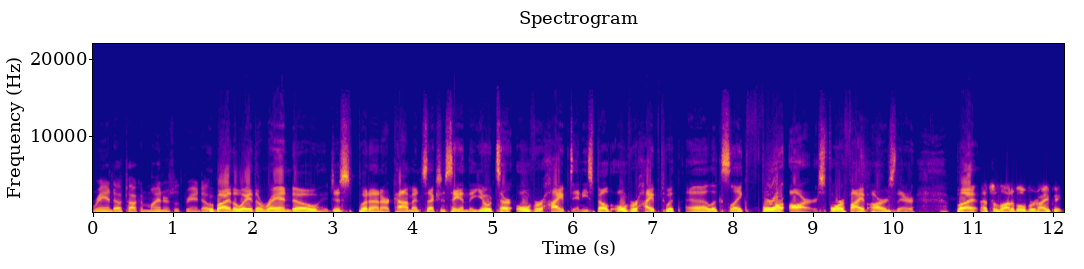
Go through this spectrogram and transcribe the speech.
Rando, talking miners with Rando. Who, Rando. by the way, the rando just put on our comment section saying the Yotes are overhyped, and he spelled overhyped with uh, looks like four R's, four or five R's there. But That's a lot of overhyping.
